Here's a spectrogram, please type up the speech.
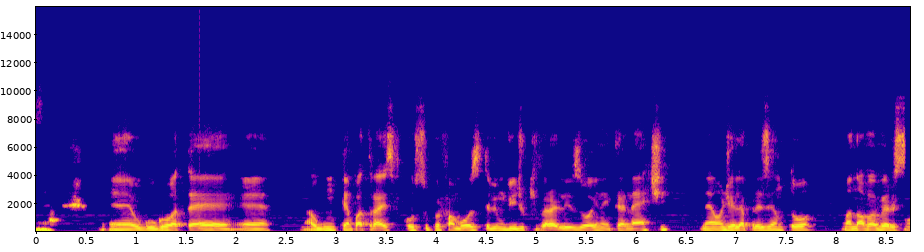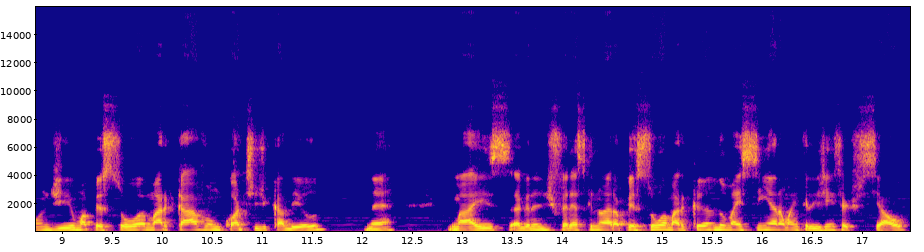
Né. É, o Google até é, algum tempo atrás ficou super famoso, teve um vídeo que viralizou aí na internet, né, onde ele apresentou uma nova versão onde uma pessoa marcava um corte de cabelo, né, mas a grande diferença é que não era a pessoa marcando, mas sim era uma inteligência artificial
